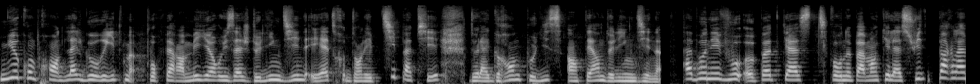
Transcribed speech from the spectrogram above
mieux comprendre l'algorithme pour faire un meilleur usage de LinkedIn et être dans les petits papiers de la grande police interne de LinkedIn. Abonnez-vous au podcast pour ne pas manquer la suite. Par la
